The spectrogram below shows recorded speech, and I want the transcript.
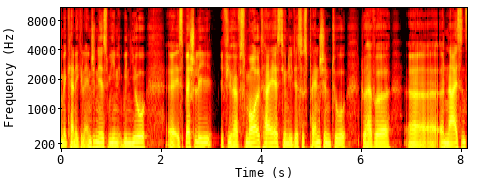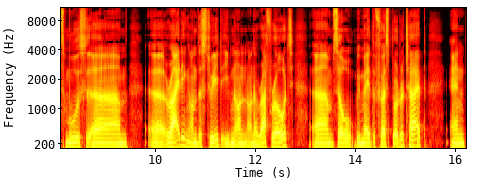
mechanical engineers, we, we knew, uh, especially if you have small tires, you need a suspension to to have a uh, a nice and smooth um, uh, riding on the street, even on on a rough road. Um, so we made the first prototype, and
